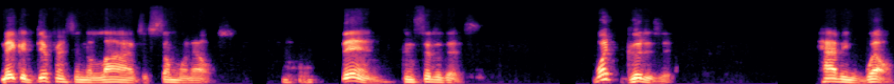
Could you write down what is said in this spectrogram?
Make a difference in the lives of someone else. Then consider this what good is it having wealth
